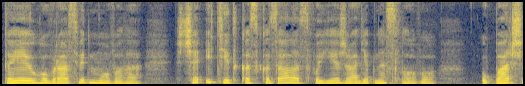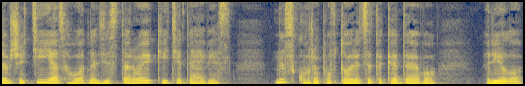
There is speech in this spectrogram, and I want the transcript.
та я його враз відмовила. Ще і тітка сказала своє жалібне слово. Уперше в житті я згодна зі старою Кіті Девіс. Не скоро повториться таке диво. Ріло,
